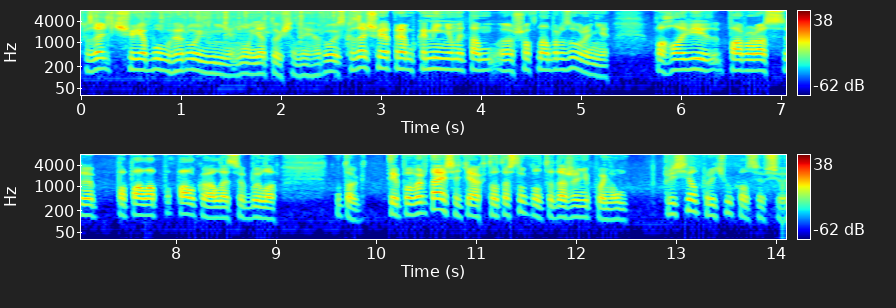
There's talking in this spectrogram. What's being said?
Сказати, що я був герой, ні, ну я точно не герой. Сказати, що я прям каміннями там е, йшов на амбразури, ні. По голові пару разів попала палка, але це було ну так. Ти повертаєшся, тебе хтось стукнув, ти навіть не зрозумів. Присів, причухався, все.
